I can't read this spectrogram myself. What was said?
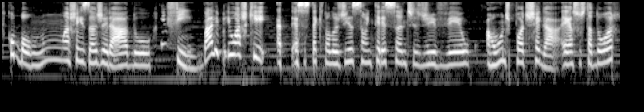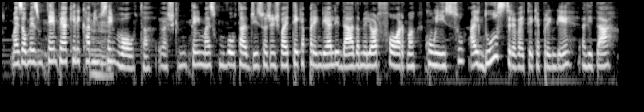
Ficou bom, não achei exagerado. Enfim, vale. Eu acho que a, essas tecnologias são interessantes de ver o, aonde pode chegar. É assustador, mas ao mesmo tempo é aquele caminho uhum. sem volta. Eu acho que não tem mais como voltar disso. A gente vai ter que aprender a lidar da melhor forma com isso. A indústria vai ter que aprender a lidar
